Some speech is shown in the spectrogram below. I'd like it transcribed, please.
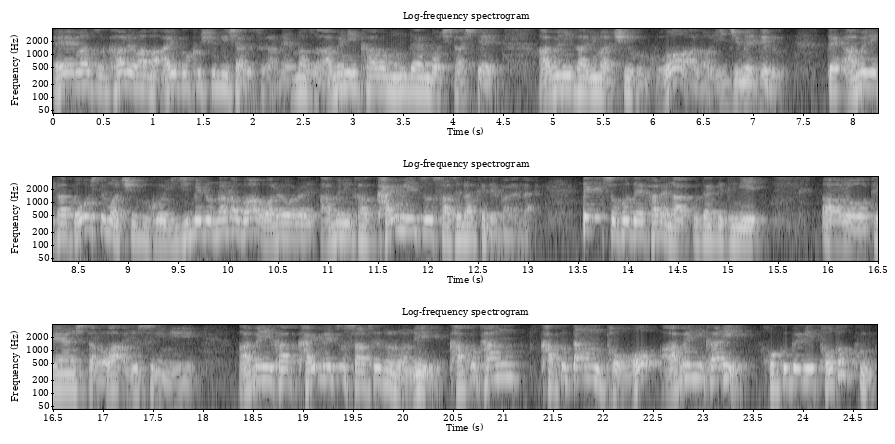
えーまず彼はまあ愛国主義者ですがねまずアメリカの問題を持ち出してアメリカ今中国をあのいじめてる。でアメリカどうしても中国をいじめるならば我々アメリカを壊滅させなければならない。でそこで彼が具体的にあの提案したのは要するにアメリカ壊滅させるのに核弾核弾頭をアメリカに北米に届く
